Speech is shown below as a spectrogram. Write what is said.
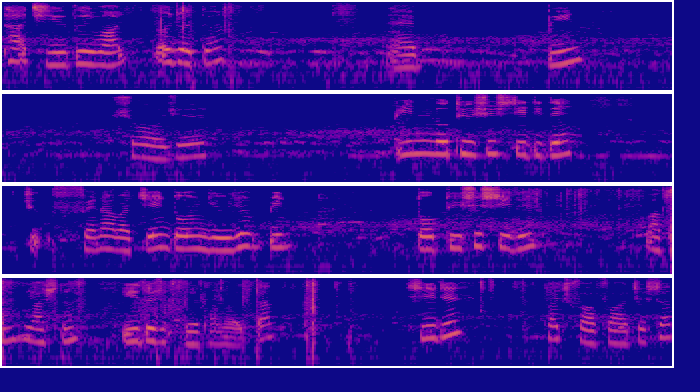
taç yıldızı var. Öncelikle e, bin şöyle 1907'de Çı- Fenerbahçe'nin doğum yılı 1407 Bakın yaşlı. İyi de zıplıyor kameradan. Şimdi kaç farfa açarsak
